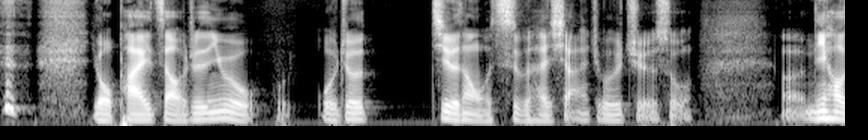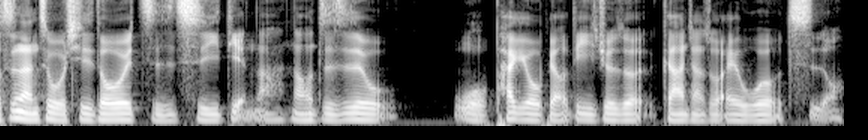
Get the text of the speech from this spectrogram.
有拍照，就是因为我我就基本上我吃不太下，就会觉得说，呃，你好吃难吃，我其实都会只是吃一点啦。然后只是我拍给我表弟，就是跟他讲说，哎，我有吃哦。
